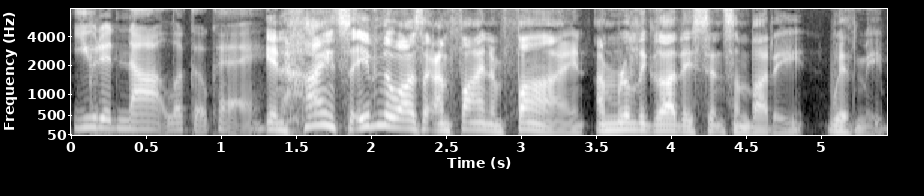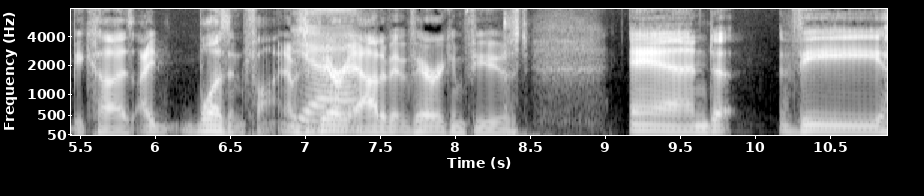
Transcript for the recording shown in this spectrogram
you did not look okay. in hindsight, even though I was like, I'm fine, I'm fine, I'm really glad they sent somebody with me because I wasn't fine. I was Yeah. very out of it, very confused. And the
